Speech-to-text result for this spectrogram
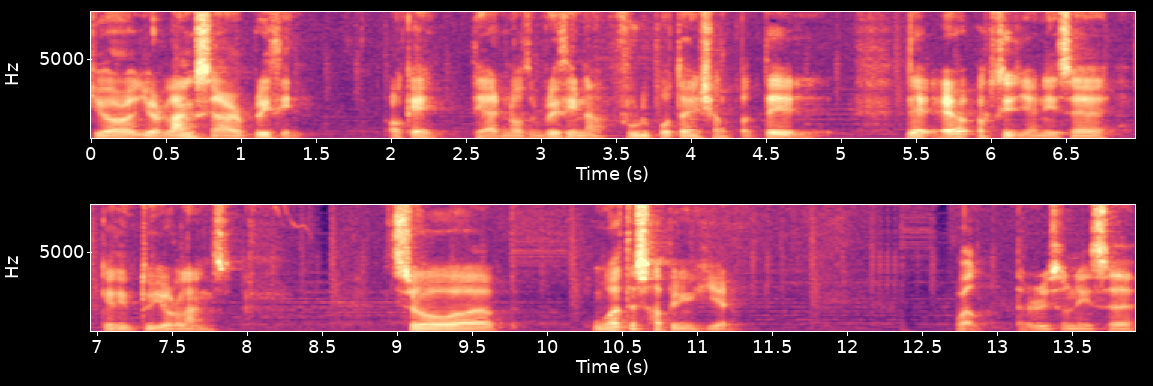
your your lungs are breathing okay? They are not breathing at full potential but they, the air oxygen is uh, getting to your lungs. So uh, what is happening here? Well the reason is uh,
